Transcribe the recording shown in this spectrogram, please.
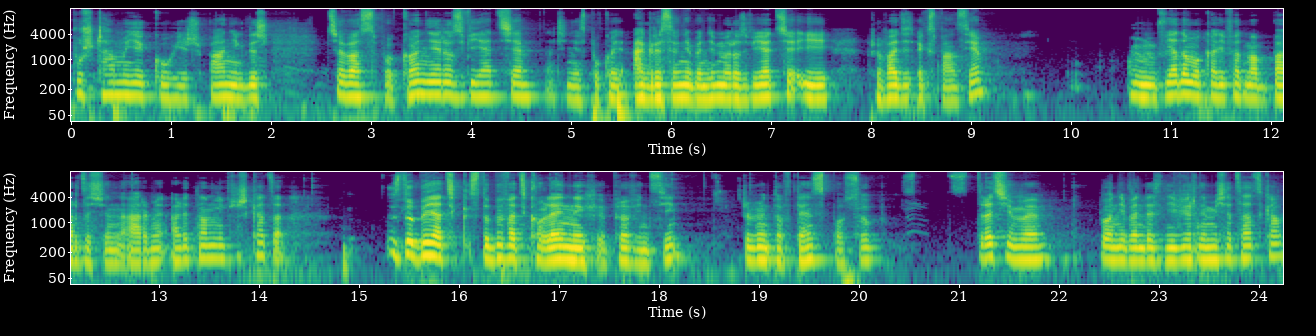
puszczamy je ku Hiszpanii, gdyż trzeba spokojnie rozwijać się, znaczy nie spokojnie, agresywnie będziemy rozwijać się i prowadzić ekspansję. Mm, Wiadomo, kalifat ma bardzo silną armię, ale to nam nie przeszkadza zdobywać, zdobywać kolejnych prowincji. Zrobimy to w ten sposób, stracimy, bo nie będę z niewiernymi się cackał.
